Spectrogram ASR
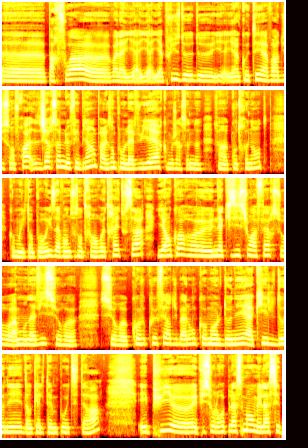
Euh, parfois, euh, voilà, il y a, y, a, y a plus de, de, il y a un côté à avoir du sang-froid. Gerson le fait bien. Par exemple, on l'a vu hier, comme Gerson, enfin contre Nantes, comment il temporise avant de s'entrer en retrait, tout ça. Il y a encore une acquisition à faire sur, à mon avis, sur sur euh, que faire du ballon, comment le donner, à qui le donner, dans quel tempo, etc. Et puis euh, et puis sur le replacement, mais là c'est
